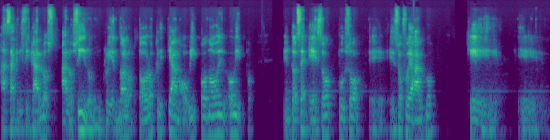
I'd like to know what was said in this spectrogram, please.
a sacrificarlos a los ídolos, incluyendo a todos los cristianos, obispo no obispo. Entonces eso puso, eh, eso fue algo que eh,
